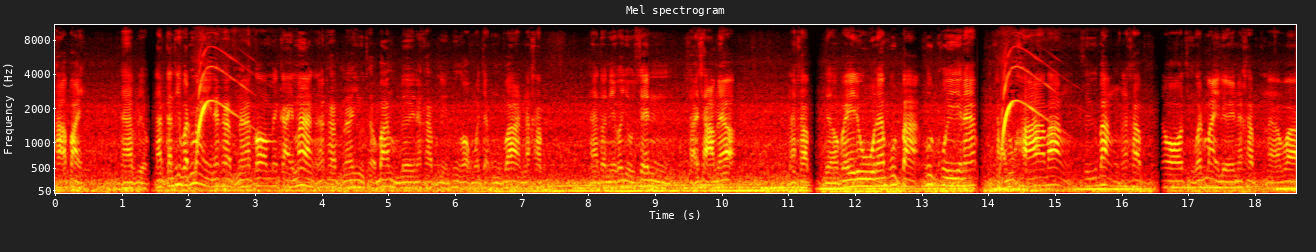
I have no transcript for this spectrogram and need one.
พาไป นะครับเดี๋ยวนัดกันที่วัดใหม่นะครับนะก็ไม่ไกลมากนะครับนะอยู่แถวบ้านผมเลยนะครับนี่เพิ่งออกมาจากหมู่บ้านนะครับนะตอนนี้ก็อยู่เส้นสายสามแล้วนะครับ เดี๋ยวไปดูนะพูดปะพูดคุยนะครับหาลูกค้าบ้างซื้อบ้างนะครับรอถึงวัดใหม่เลยนะครับนะว่า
